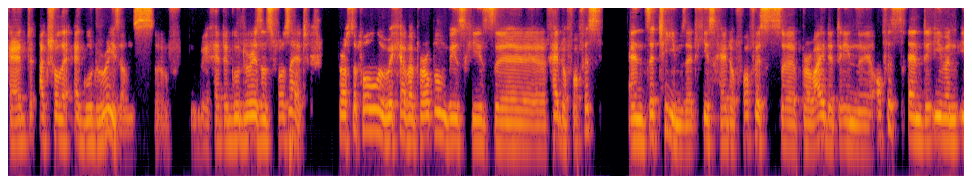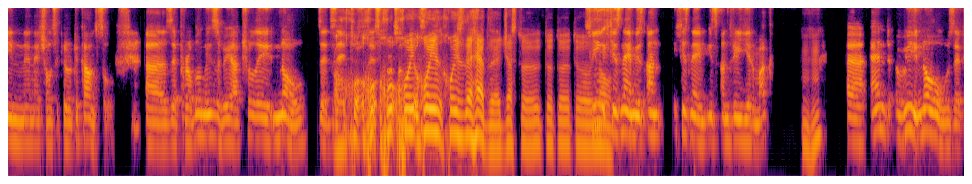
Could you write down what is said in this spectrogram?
had actually a good reasons. We had a good reasons for that. First of all, we have a problem with his uh, head of office and the team that his head of office uh, provided in office and even in National Security Council. Uh, the problem is we actually know that, that who, who, who, who, who, is, who is the head uh, just to to to, to he, you know. his name is his name is Andrei Yermak. Mm-hmm. Uh, and we know that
